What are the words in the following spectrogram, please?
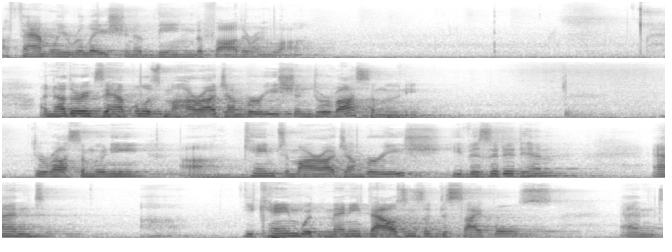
a family relation of being the father in law. Another example is Maharaj Ambarish and Durvasa Muni. Durvasa Muni uh, came to Maharaj Ambarish, he visited him, and he came with many thousands of disciples, and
